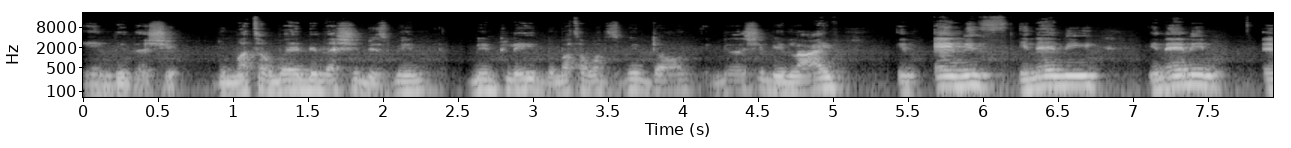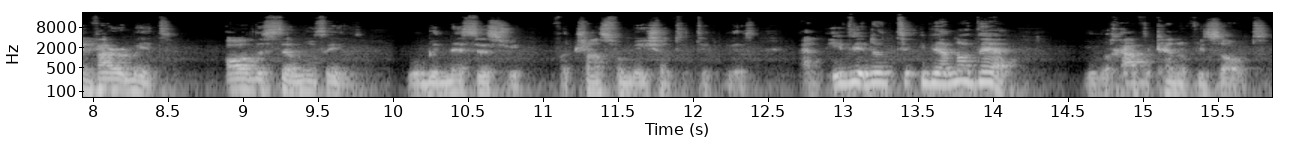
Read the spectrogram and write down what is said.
in leadership. No matter where leadership is being being played, no matter what is being done in leadership in life, in any in any in any environment, all the seven things will be necessary for transformation to take place. And if they don't, if they are not there, you will have the kind of results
